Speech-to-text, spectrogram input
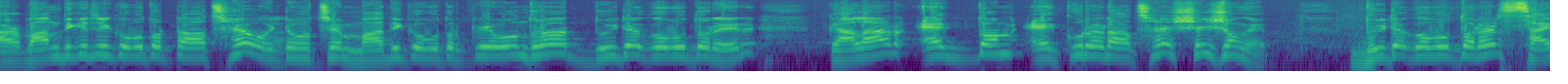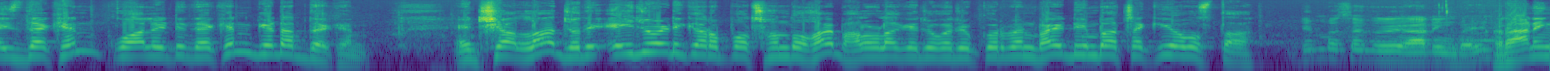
আর বাম দিকে যে কবুতরটা আছে ওইটা হচ্ছে মাদি কবুতর। প্রিয় বন্ধুরা দুইটা কবুতরের কালার একদম অ্যাকুরেট আছে সেই সঙ্গে। দুইটা কবুতরের সাইজ দেখেন কোয়ালিটি দেখেন গেট আপ দেখেন। ইনশাল্লাহ যদি এই জোড়াটি কারও পছন্দ হয় ভালো লাগে যোগাযোগ করবেন। ভাই ডিম বাচ্চা কী অবস্থা? ডিম রানিং ভাই? রানিং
